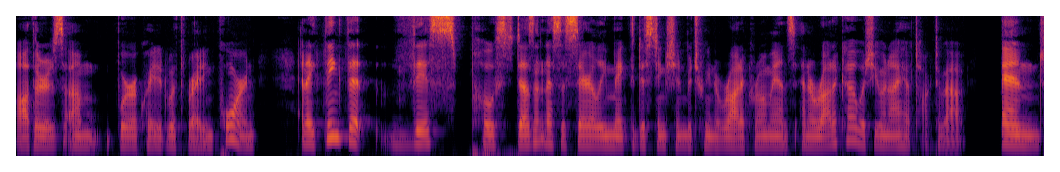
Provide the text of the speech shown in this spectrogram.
authors um, were equated with writing porn. And I think that this post doesn't necessarily make the distinction between erotic romance and erotica, which you and I have talked about. And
